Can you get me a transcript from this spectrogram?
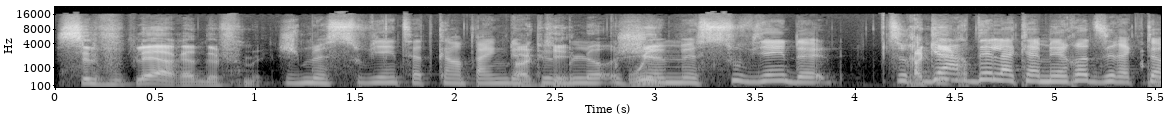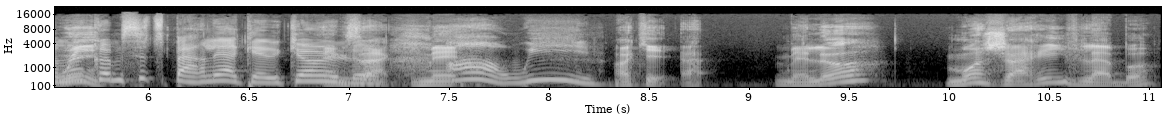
s'il vous plaît, arrête de fumer. Je me souviens de cette campagne de pub-là. Je oui. me souviens de. Tu regardais la caméra directement, Oui. comme si tu parlais à quelqu'un. là. Exact, mais- Ah oui. OK. euh, Mais là, moi, j'arrive là-bas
